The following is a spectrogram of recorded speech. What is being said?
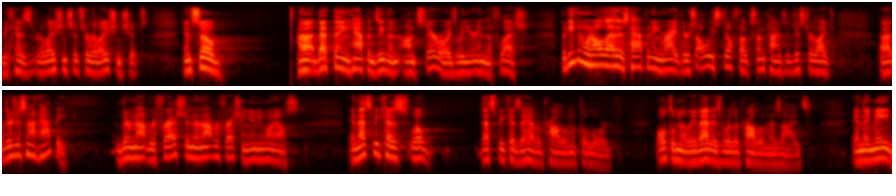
because relationships are relationships. And so, uh, that thing happens even on steroids when you're in the flesh. But even when all that is happening right, there's always still folks sometimes that just are like, uh, they're just not happy. They're not refreshed and they're not refreshing anyone else. And that's because, well, that's because they have a problem with the Lord. Ultimately, that is where the problem resides. And they may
